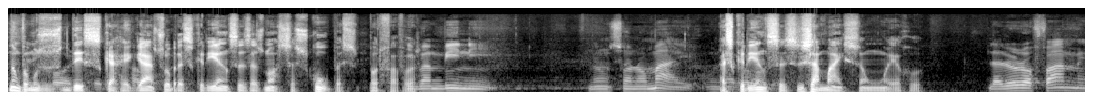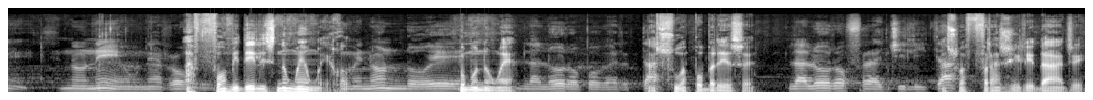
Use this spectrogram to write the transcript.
Não vamos descarregar sobre as crianças as nossas culpas, por favor. As crianças jamais são um erro. A fome deles não é um erro, como não é a sua pobreza, a sua fragilidade,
